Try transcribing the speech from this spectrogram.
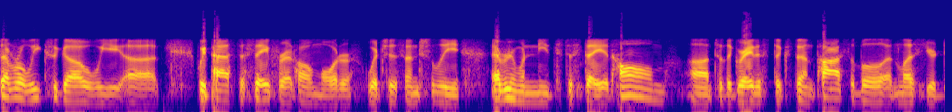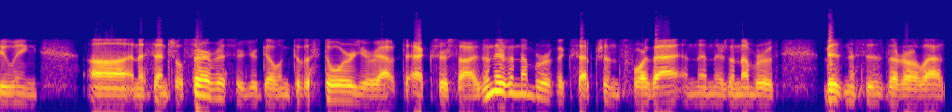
several weeks ago we uh, we passed a safer at home order, which essentially everyone needs to stay at home uh, to the greatest extent possible, unless you're doing uh, an essential service or you're going to the store, you're out to exercise. And there's a number of exceptions for that, and then there's a number of businesses that are allowed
